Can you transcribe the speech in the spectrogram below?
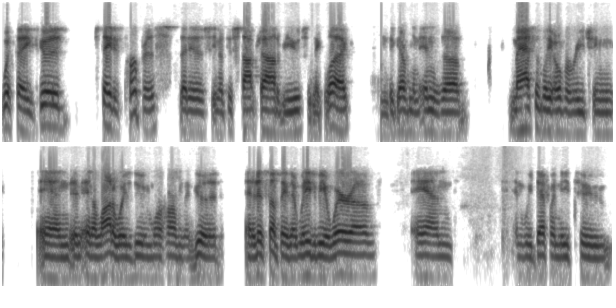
with a good stated purpose, that is, you know, to stop child abuse and neglect, the government ends up massively overreaching and in, in, a lot of ways doing more harm than good. And it is something that we need to be aware of and and we definitely need to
